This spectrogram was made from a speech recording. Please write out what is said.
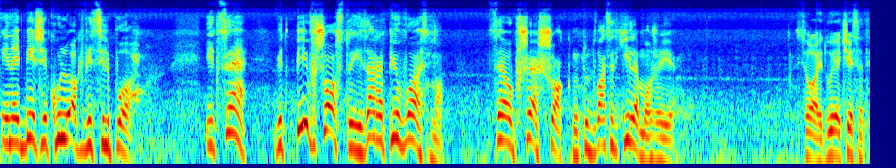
І найбільший кульок від сільпо. І це від пів шостої, зараз пів восьма. Це взагалі шок. Ну тут 20 кіля може є. Все, йду я чистити.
